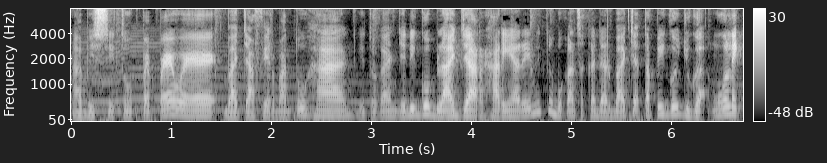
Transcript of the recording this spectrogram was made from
Habis itu PPW baca firman Tuhan gitu kan. Jadi gue belajar. Hari-hari ini tuh bukan sekedar baca tapi gue juga ngulik.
